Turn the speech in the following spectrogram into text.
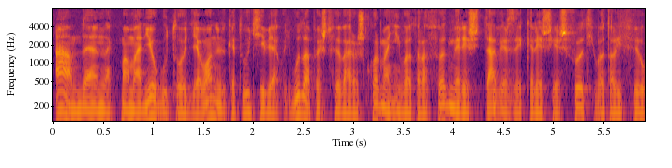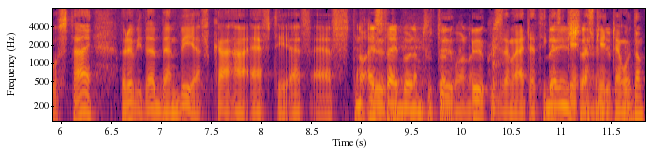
ám de ennek ma már jogutódja van, őket úgy hívják, hogy Budapest Főváros Kormányhivatal a Földmérési, Távérzékelési és Földhivatali Főosztály, rövidebben BFKH FTFF. Na, ezt fejből nem tudtam volna. Ők üzemeltetik, de ezt, ezt kénytelen voltam.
